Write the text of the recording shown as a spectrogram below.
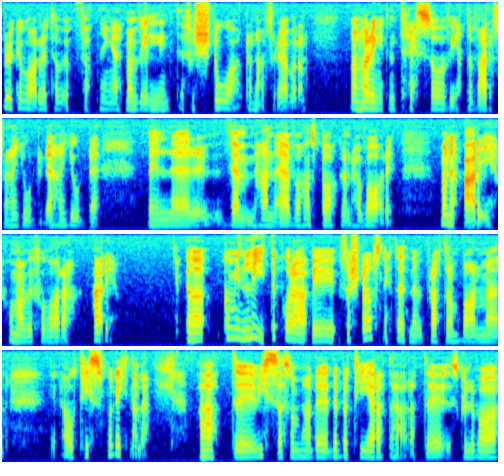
brukar vara lite av uppfattningen att man vill inte förstå den här förövaren. Man har inget intresse av att veta varför han gjorde det han gjorde eller vem han är, vad hans bakgrund har varit. Man är arg och man vill få vara arg. Jag kom in lite på det här i första avsnittet när vi pratade om barn med eh, autism och liknande. Att eh, vissa som hade debatterat det här, att det skulle vara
